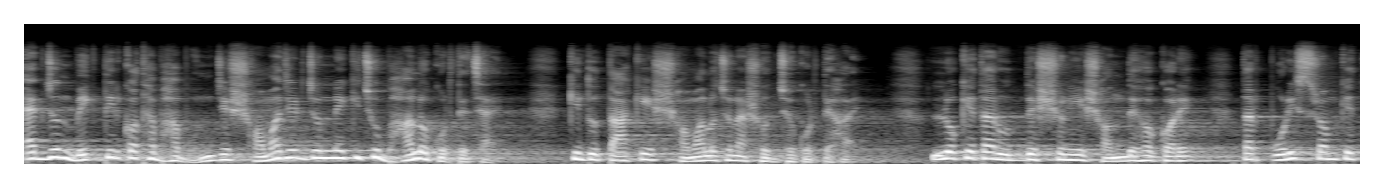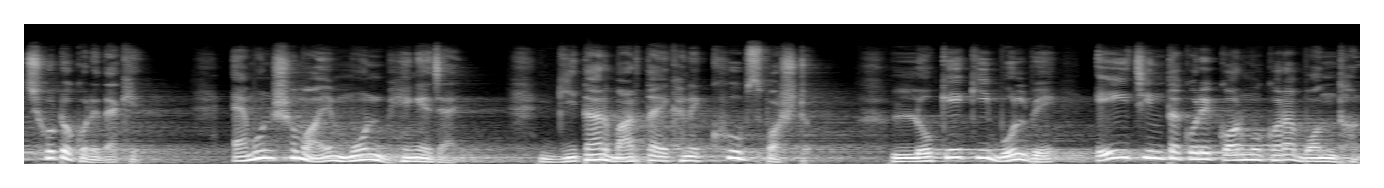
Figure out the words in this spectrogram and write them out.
একজন ব্যক্তির কথা ভাবুন যে সমাজের জন্য কিছু ভালো করতে চায়, কিন্তু তাকে সমালোচনা সহ্য করতে হয়। লোকে তার উদ্দেশ্য নিয়ে সন্দেহ করে, তার পরিশ্রমকে ছোট করে দেখে। এমন সময় মন ভেঙে যায়। গীতার বার্তা এখানে খুব স্পষ্ট। লোকে কি বলবে এই চিন্তা করে কর্ম করা বন্ধন।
